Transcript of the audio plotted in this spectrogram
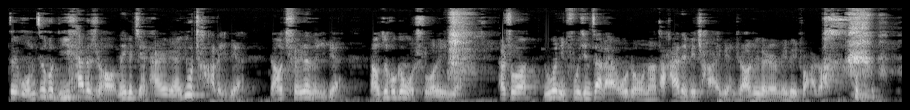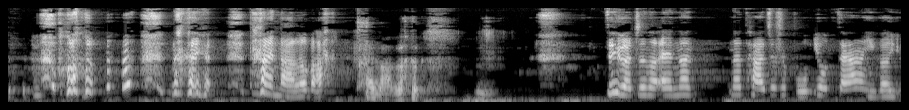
对我们最后离开的时候，那个检查人员又查了一遍，然后确认了一遍，然后最后跟我说了一遍，他说如果你父亲再来欧洲呢，他还得被查一遍，只要这个人没被抓着。那也太难了吧！太难了，嗯这个真的，哎，那那他就是不又加上一个语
